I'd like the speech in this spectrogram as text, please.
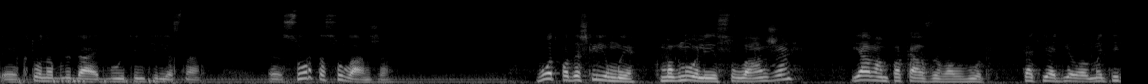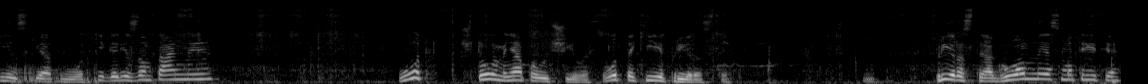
Э, кто наблюдает, будет интересно. Сорта Суланжа. Вот подошли мы к магнолии Суланжа. Я вам показывал, вот, как я делал материнские отводки горизонтальные. Вот что у меня получилось. Вот такие приросты. Приросты огромные, смотрите.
